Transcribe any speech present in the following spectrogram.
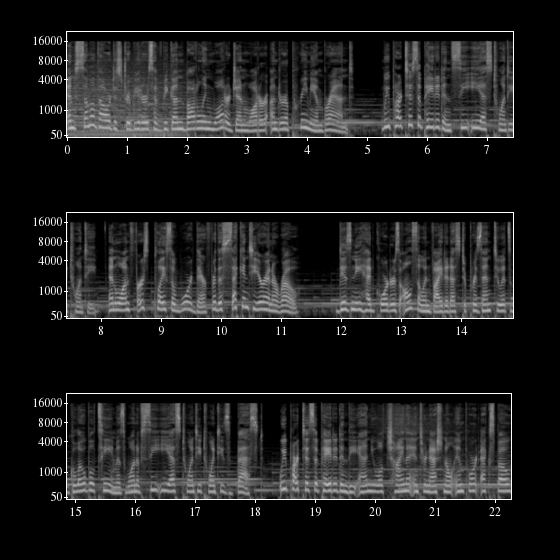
And some of our distributors have begun bottling WaterGen water under a premium brand. We participated in CES 2020 and won first place award there for the second year in a row. Disney headquarters also invited us to present to its global team as one of CES 2020's best. We participated in the annual China International Import Expo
